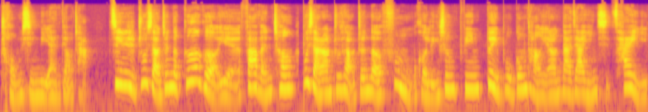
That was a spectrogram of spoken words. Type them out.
重新立案调查。近日，朱小珍的哥哥也发文称，不想让朱小珍的父母和林生斌对簿公堂，也让大家引起猜疑，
